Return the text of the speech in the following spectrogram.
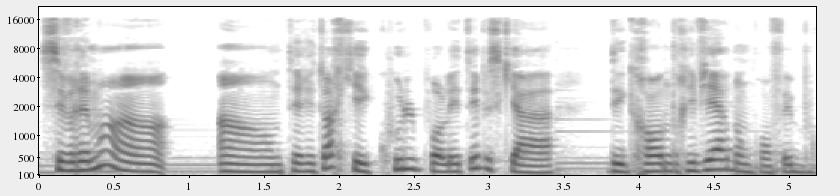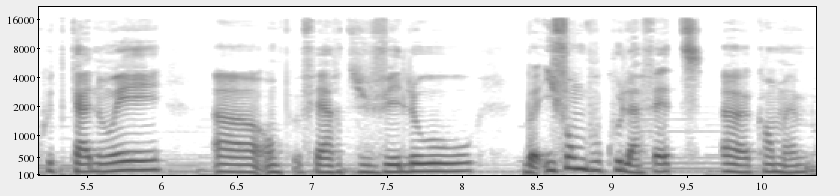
C'est vraiment un, territoire qui est cool pour l'été parce qu'il y a des grandes rivières, donc on fait beaucoup de canoë, euh, on peut faire du vélo. Ben, ils font beaucoup la fête euh, quand même.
